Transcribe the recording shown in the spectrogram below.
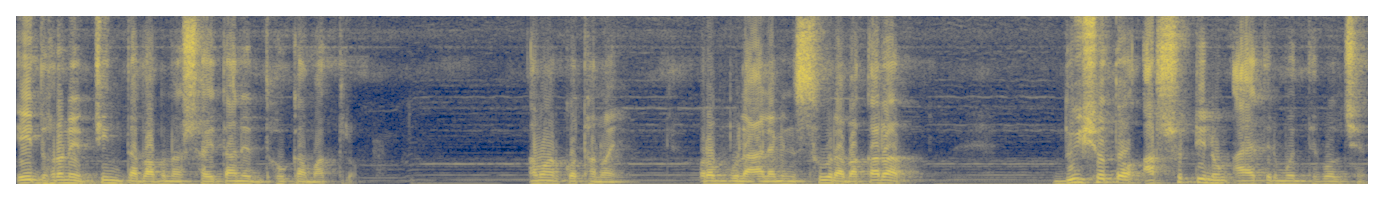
এই ধরনের চিন্তা ভাবনা শয়তানের ধোকা মাত্র আমার কথা নয় রব্বুল আলমিন সুরা বাকারাত দুইশত আটষট্টি নং আয়াতের মধ্যে বলছেন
